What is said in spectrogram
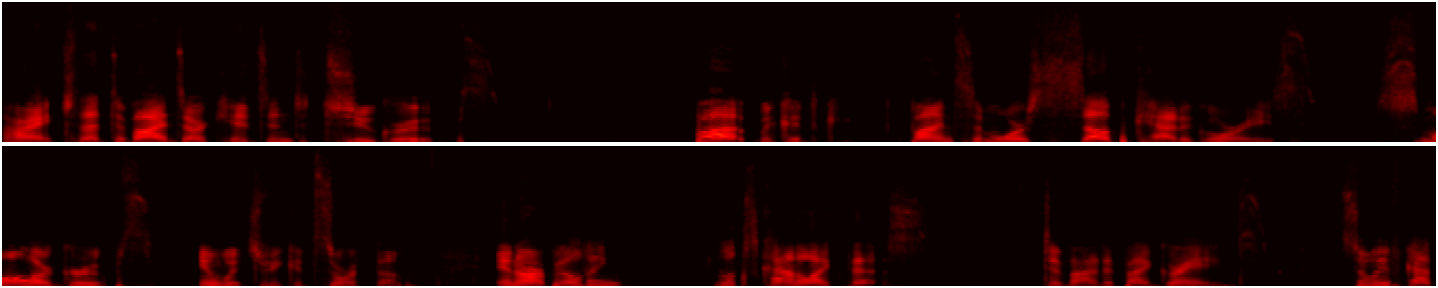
Alright, so that divides our kids into two groups. But we could find some more subcategories, smaller groups, in which we could sort them. In our building, it looks kind of like this divided by grades. So we've got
